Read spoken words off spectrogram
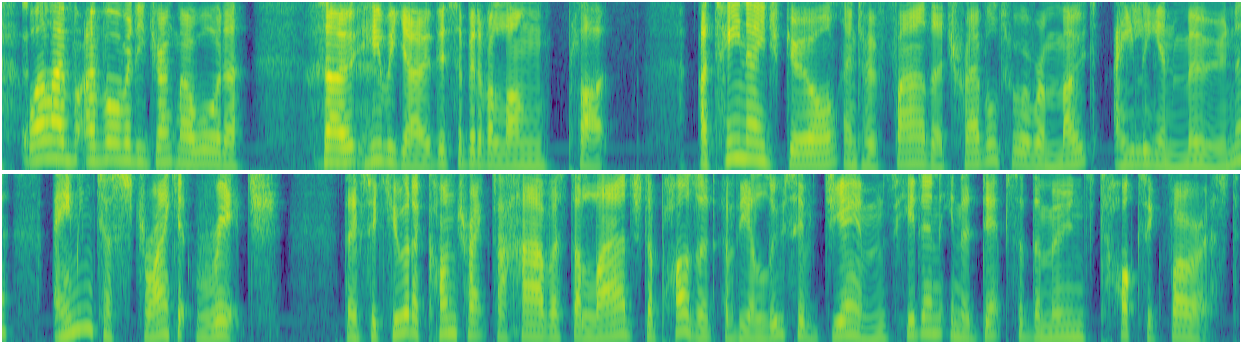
well, I've I've already drunk my water. So here we go. This is a bit of a long plot. A teenage girl and her father travel to a remote alien moon, aiming to strike it rich. They've secured a contract to harvest a large deposit of the elusive gems hidden in the depths of the moon's toxic forest.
